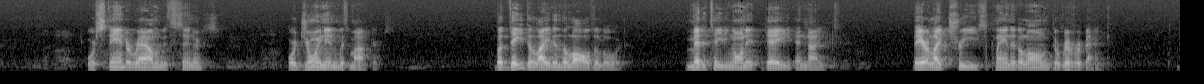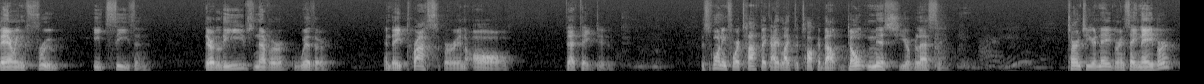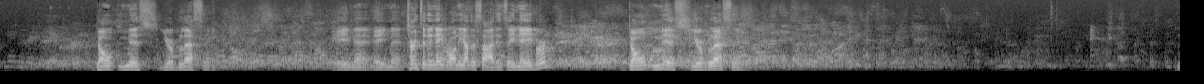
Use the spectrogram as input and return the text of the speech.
or stand around with sinners, or join in with mockers. But they delight in the law of the Lord, meditating on it day and night. They are like trees planted along the riverbank bearing fruit each season. Their leaves never wither, and they prosper in all that they do. This morning, for a topic I'd like to talk about, don't miss your blessing. Turn to your neighbor and say, Neighbor, don't miss your blessing. Amen. Amen. Turn to the neighbor on the other side and say, Neighbor, don't miss your blessing.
